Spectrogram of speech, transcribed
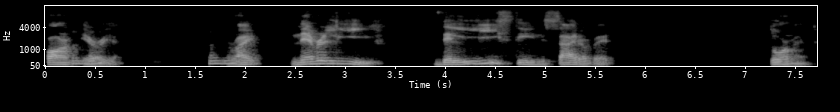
farm mm -hmm. area, mm -hmm. right? Never leave the listing side of it dormant.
